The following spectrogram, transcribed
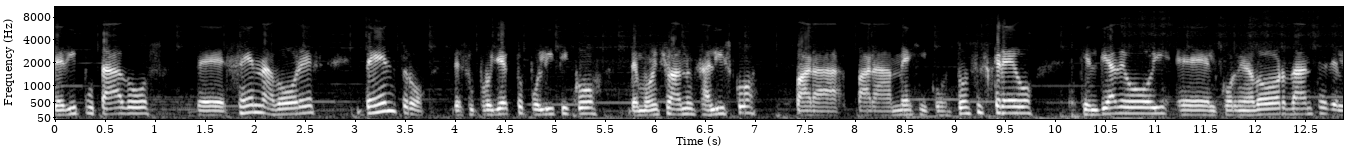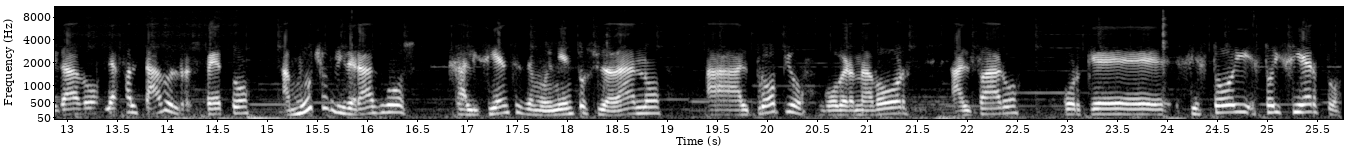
de diputados, de senadores dentro de su proyecto político de Movimiento Ciudadano en Jalisco para, para México. Entonces creo que el día de hoy eh, el coordinador Dante Delgado le ha faltado el respeto a muchos liderazgos jaliscienses de Movimiento Ciudadano, al propio gobernador Alfaro, porque si estoy, estoy cierto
